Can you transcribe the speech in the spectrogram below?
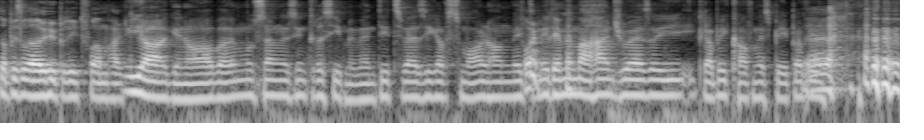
So ein bisschen eine Hybridform halt. ja, genau, aber ich muss sagen, es interessiert mich, wenn die zwei sich aufs Maul hauen mit, Voll. mit MMA-Handschuhen. Also ich, ich glaube, ich kaufe mir das Paper. Ja, ja.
